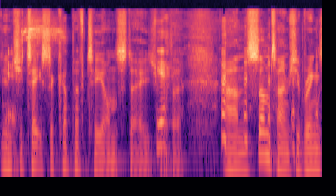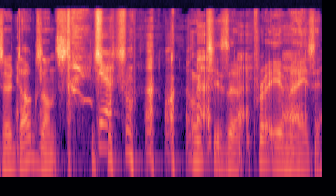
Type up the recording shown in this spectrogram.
And she takes a cup of tea on stage Yeah. with her. And sometimes she brings her dogs on stage Yeah. as well, which is uh, pretty amazing.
